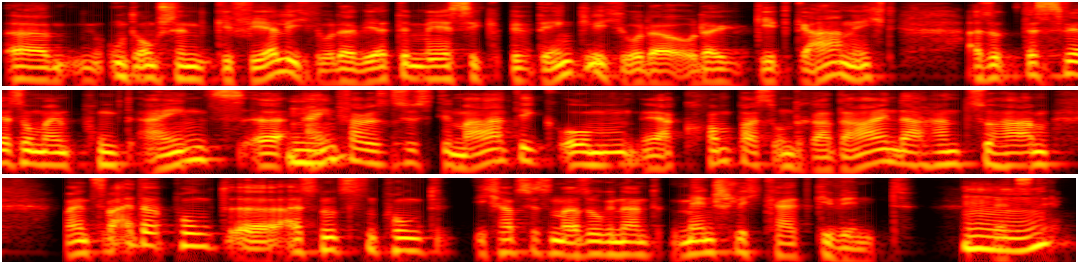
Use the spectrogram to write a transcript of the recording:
äh, unter Umständen gefährlich oder wertemäßig bedenklich oder, oder geht gar nicht? Also das wäre so mein Punkt eins. Äh, mhm. Einfache Systematik, um ja, Kompass und Radar in der Hand zu haben. Mein zweiter Punkt äh, als Nutzenpunkt, ich habe es jetzt mal so genannt, Menschlichkeit gewinnt. Mhm. Letztendlich.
